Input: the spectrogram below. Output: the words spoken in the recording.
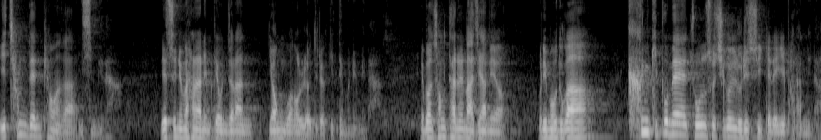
이 참된 평화가 있습니다. 예수님은 하나님께 온전한 영광을 올려드렸기 때문입니다. 이번 성탄을 맞이하며 우리 모두가 큰 기쁨의 좋은 소식을 누릴 수 있게 되기 바랍니다.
